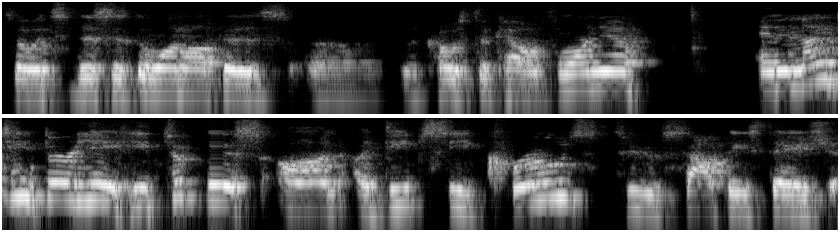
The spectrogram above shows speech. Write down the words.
So it's this is the one off his uh, the coast of California. And in 1938, he took this on a deep sea cruise to Southeast Asia.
